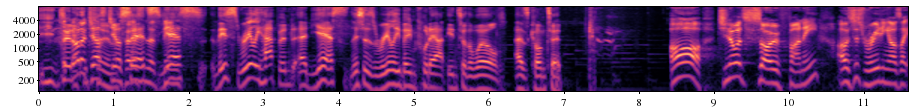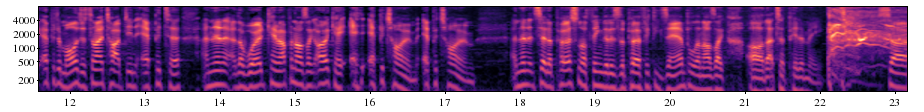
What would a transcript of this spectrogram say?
you do not adjust your a sense. that thinks- Yes, this really happened, and yes, this has really been put out into the world as content. Oh, do you know what's so funny? I was just reading, I was like, epitomologist, and I typed in epita, and then the word came up, and I was like, oh, okay, epitome, epitome. And then it said a personal thing that is the perfect example, and I was like, oh, that's epitome. so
